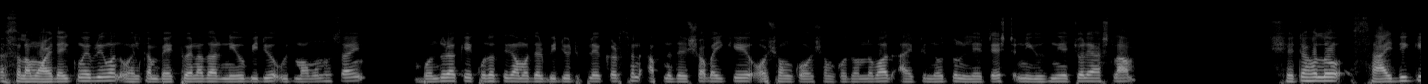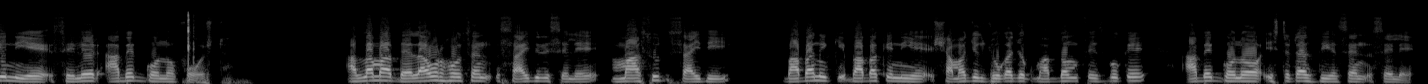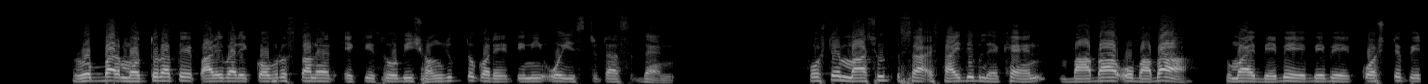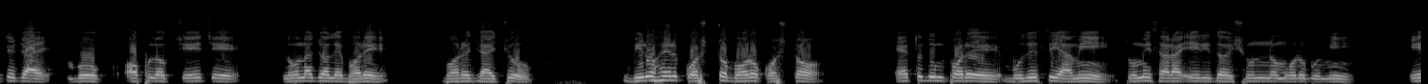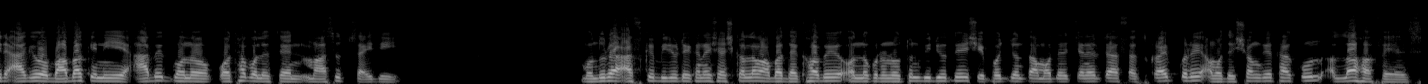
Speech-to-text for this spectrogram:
আসসালামু আলাইকুম everyone, welcome back to another new video with Mamun Hussain. বন্ধুরা, কে কোথা থেকে আমাদের ভিডিওটি প্লে করছেন, আপনাদের সবাইকে অসংখ্য অসংখ্য ধন্যবাদ। আরেকটি নতুন লেটেস্ট নিউজ নিয়ে চলে আসলাম। সেটা হলো সাইদিকে নিয়ে সেলের আবেগ গণ পোস্ট। আল্লামা দেলাওয়ার হোসেন সাইদির ছেলে মাসুদ সাইদি বাবানিকে, বাবাকে নিয়ে সামাজিক যোগাযোগ মাধ্যম ফেসবুকে আবেগ গণ স্ট্যাটাস দিয়েছেন ছেলে রোববার মধ্যরাতে পারিবারিক কবরস্থানের একটি ছবি সংযুক্ত করে তিনি ওই স্ট্যাটাস দেন। পোস্টে মাসুদ সাইদিব লেখেন, বাবা ও বাবা, তোমায় বেবে বেবে কষ্টে পেটে যায়, বুক অপলক চেয়ে চেয়ে লোনা জলে ভরে ভরে যায় চোখ। বিরহের কষ্ট বড় কষ্ট। এতদিন পরে বুঝেছি আমি, তুমি ছাড়া এ হৃদয় শূন্য মরুভূমি। এর আগেও বাবাকে নিয়ে আবেগঘন কথা বলেছেন মাসুদ সাইদি। বন্ধুরা, আজকের ভিডিওটা এখানে শেষ করলাম। আবার দেখা হবে অন্য কোনো নতুন ভিডিওতে। সে পর্যন্ত আমাদের চ্যানেলটা সাবস্ক্রাইব করে আমাদের সঙ্গে থাকুন। আল্লাহ হাফেজ।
